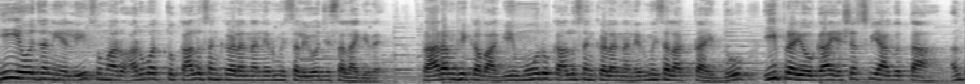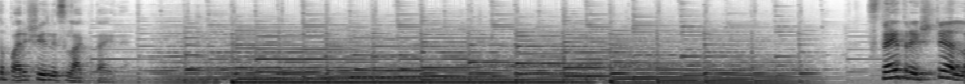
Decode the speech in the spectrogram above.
ಈ ಯೋಜನೆಯಲ್ಲಿ ಸುಮಾರು ಅರುವತ್ತು ಕಾಲು ಸಂಖ್ಯೆಗಳನ್ನು ನಿರ್ಮಿಸಲು ಯೋಜಿಸಲಾಗಿದೆ. ಪ್ರಾರಂಭಿಕವಾಗಿ ಮೂರು ಕಾಲು ಸಂಖ್ಯೆಗಳನ್ನು ನಿರ್ಮಿಸಲಾಗ್ತಾ ಇದ್ದು, ಈ ಪ್ರಯೋಗ ಯಶಸ್ವಿಯಾಗುತ್ತಾ ಅಂತ ಪರಿಶೀಲಿಸಲಾಗ್ತಾ ಇದೆ. ಸ್ನೇಹಿತರೆ, ಇಷ್ಟೇ ಅಲ್ಲ.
